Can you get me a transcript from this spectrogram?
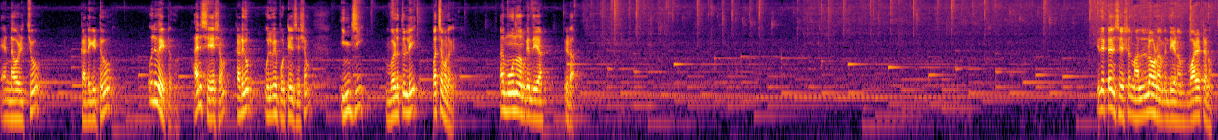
എണ്ണ ഒഴിച്ചു കടുകിട്ടു ഉലുവയിട്ടു അതിന് ശേഷം കടുകും ഉലുവയും പൊട്ടിയതിന് ശേഷം ഇഞ്ചി വെളുത്തുള്ളി പച്ചമുളക്. അത് മൂന്ന് നമുക്ക് എന്ത് ചെയ്യാം? ഇടാം. ഇതിട്ടതിന് ശേഷം നല്ലോണം എന്ത് ചെയ്യണം? വഴറ്റണം.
